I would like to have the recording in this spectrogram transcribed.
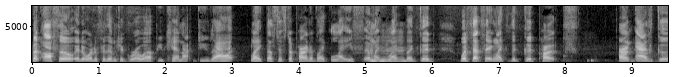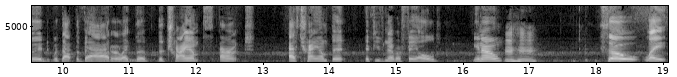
but also in order for them to grow up, you cannot do that. Like that's just a part of like life and like like Mhm. the good. What's that saying? Like the good parts aren't as good without the bad, or like the the triumphs aren't as triumphant if you've never failed. You know. mm-hmm So like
